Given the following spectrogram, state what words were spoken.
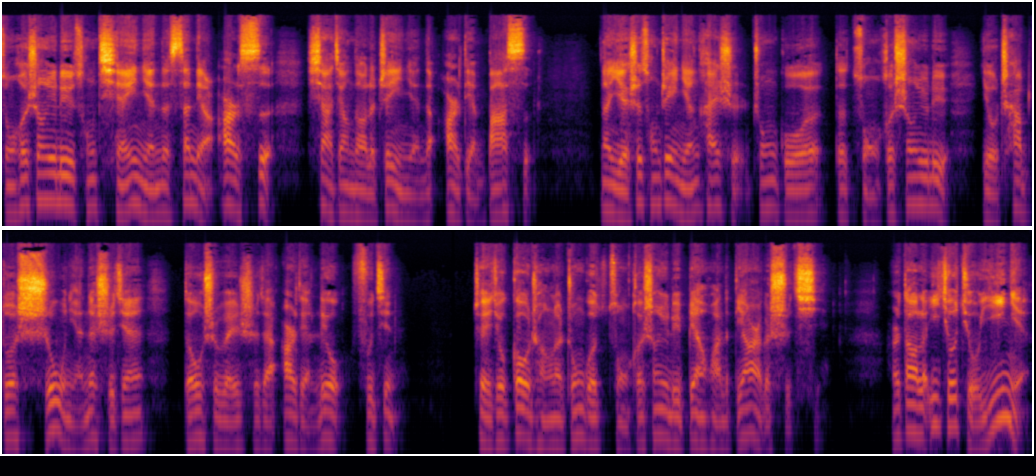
总和生育率从前一年的三点二四下降到了这一年的二点八四，那也是从这一年开始，中国的总和生育率有差不多十五年的时间都是维持在二点六附近，这也就构成了中国总和生育率变化的第二个时期。而到了一九九一年，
